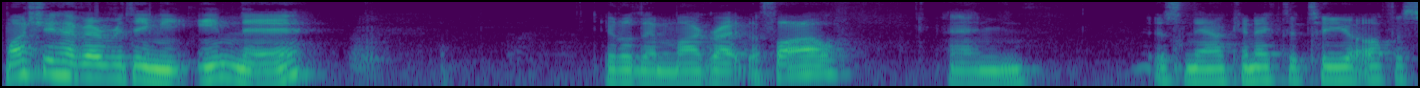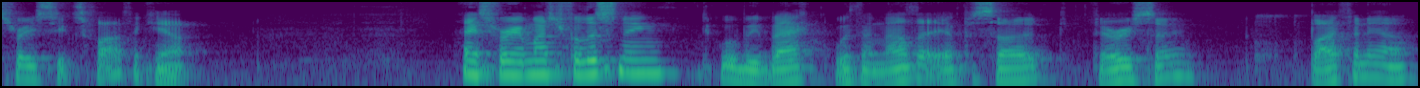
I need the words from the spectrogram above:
Once you have everything in there, it'll then migrate the file and is now connected to your Office 365 account. Thanks very much for listening. We'll be back with another episode very soon. Bye for now.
